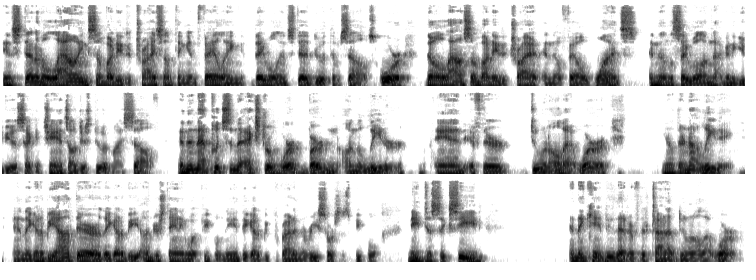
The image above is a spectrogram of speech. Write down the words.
instead of allowing somebody to try something and failing, they will instead do it themselves. Or they'll allow somebody to try it and they'll fail once, and then they'll say, Well, I'm not going to give you a second chance. I'll just do it myself. And then that puts an extra work burden on the leader. And if they're doing all that work, you know, they're not leading. And they got to be out there, they got to be understanding what people need, they got to be providing the resources people need to succeed. And they can't do that if they're tied up doing all that work.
